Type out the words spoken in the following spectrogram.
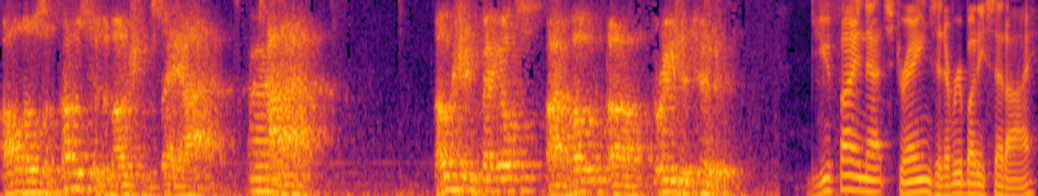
All those opposed to the motion say aye. Aye. Motion fails by a vote of three to two. Do you find that strange that everybody said aye?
